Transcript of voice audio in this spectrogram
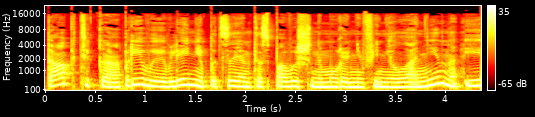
тактика при выявлении пациента с повышенным уровнем фенилланина, и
